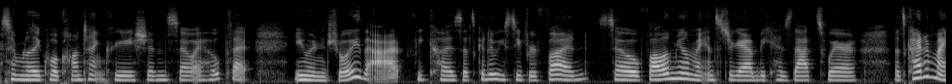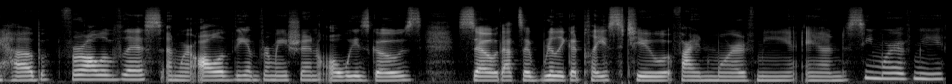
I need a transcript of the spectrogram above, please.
some really cool content creation. So I hope that you enjoy that because that's going to be super fun. So follow me on my Instagram because that's where that's kind of my hub for all of this and where all of the information always goes. So that's a really good place to find more of me and see more of me.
